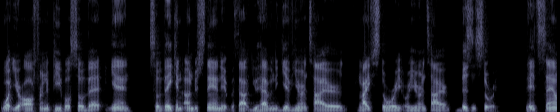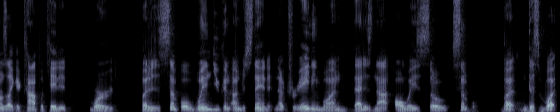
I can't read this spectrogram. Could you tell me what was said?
what you're offering to people so that, again, so they can understand it without you having to give your entire life story or your entire business story. It sounds like a complicated word, but it is simple when you can understand it. Now, creating one, that is not always so simple, but this is what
